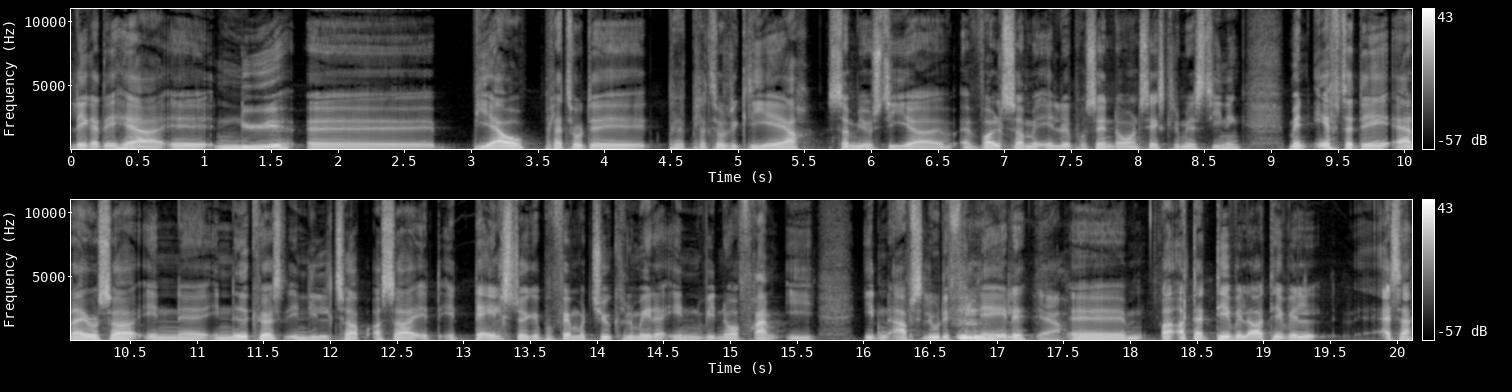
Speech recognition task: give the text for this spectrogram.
ligger det her øh, nye øh, bjerg, Plateau de, Plateau de Glière, som jo stiger af voldsomme 11% over en 6 km stigning. Men efter det er der jo så en, øh, en nedkørsel, en lille top, og så et, et dalstykke på 25 km, inden vi når frem i, i den absolute finale. ja. øh, og og der, det, er vel, det er vel altså,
